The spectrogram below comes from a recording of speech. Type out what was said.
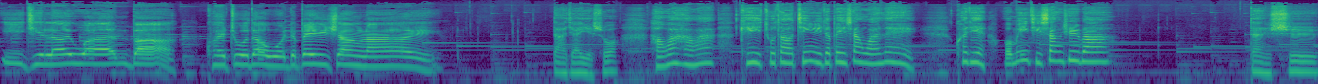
一起来玩吧，快坐到我的背上来。”大家也说：“好啊，好啊，可以坐到金鱼的背上玩嘞！快点，我们一起上去吧。”但是，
